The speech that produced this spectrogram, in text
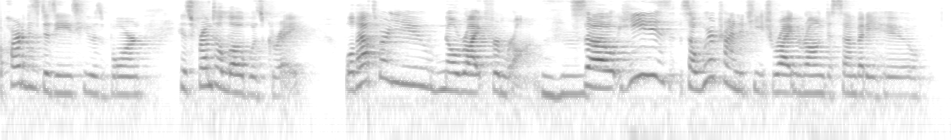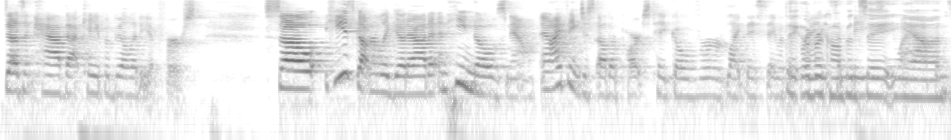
a part of his disease. He was born, his frontal lobe was gray. Well, that's where you know right from wrong. Mhm. So he's so we're trying to teach right and wrong to somebody who doesn't have that capability at first. So he's gotten really good at it, and he knows now. And I think just other parts take over, like they say with They the brain. Overcompensate, yeah. happens.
